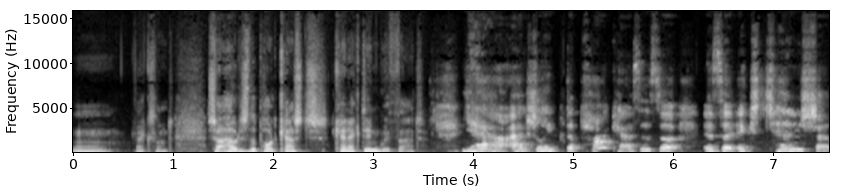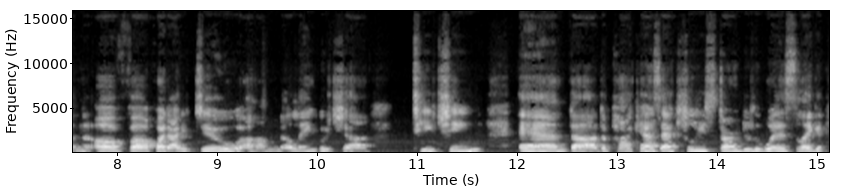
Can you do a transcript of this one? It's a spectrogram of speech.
Mm. Excellent. So, how does the podcast connect in with that? Yeah, actually, the podcast is a is an extension of uh, what I do, um, a language uh, teaching. And uh, the podcast actually started with like,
